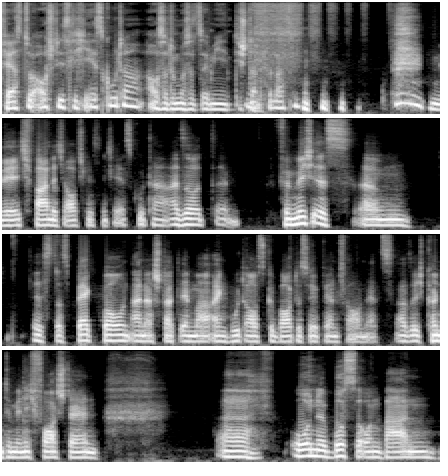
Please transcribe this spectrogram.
Fährst du ausschließlich E-Scooter, außer du musst jetzt irgendwie die Stadt verlassen? nee, ich fahre nicht ausschließlich E-Scooter. Also äh, für mich ist, ähm, ist das Backbone einer Stadt immer ein gut ausgebautes ÖPNV-Netz. Also ich könnte mir nicht vorstellen, äh, ohne Busse und Bahnen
